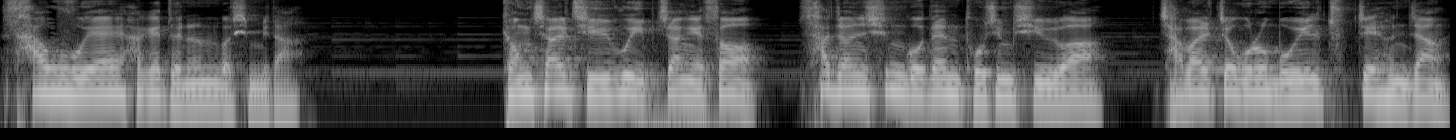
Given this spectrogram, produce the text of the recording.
사후에 하게 되는 것입니다. 경찰 지휘부 입장에서 사전 신고된 도심 시위와 자발적으로 모일 축제 현장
